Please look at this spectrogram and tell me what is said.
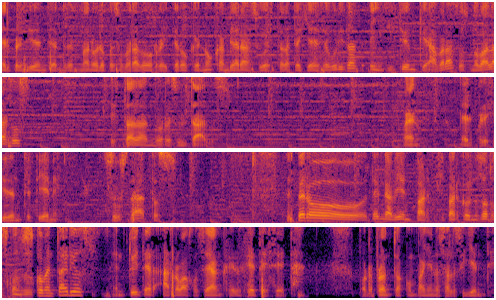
el presidente Andrés Manuel López Obrador reiteró que no cambiará su estrategia de seguridad e insistió en que abrazos, no balazos, está dando resultados. Bueno, el presidente tiene sus datos. Espero tenga bien participar con nosotros con sus comentarios en Twitter, arroba José Ángel GTZ. Por lo pronto, acompáñenos a lo siguiente.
